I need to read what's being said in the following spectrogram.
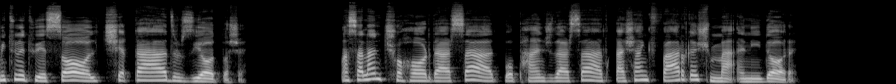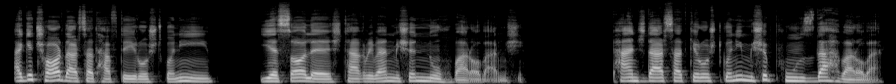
می‌تونه توی سال چقدر زیاد باشه. مثلا چهار درصد با پنج درصد قشنگ فرقش معنی داره. اگه چهار درصد هفته ای رشد کنیم یه سالش تقریبا میشه نه برابر میشیم. پنج درصد که رشد کنیم میشه 15 برابر.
